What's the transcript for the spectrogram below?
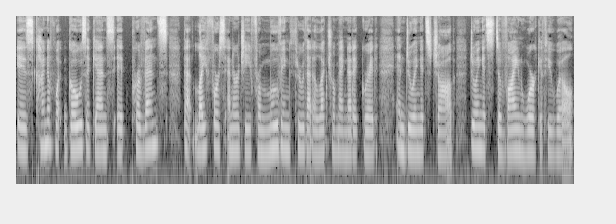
is kind of what goes against it prevents that life force energy from moving through that electromagnetic grid and doing its job, doing its divine work, if you will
